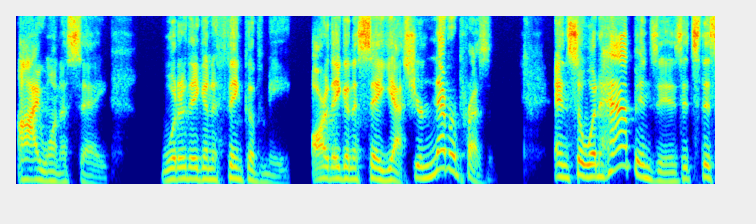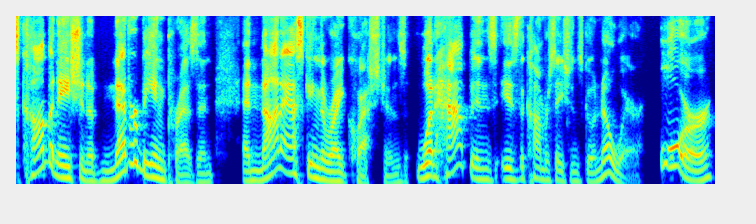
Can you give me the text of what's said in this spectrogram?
I want to say. What are they going to think of me? Are they going to say yes? You're never present. And so what happens is it's this combination of never being present and not asking the right questions. What happens is the conversations go nowhere or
